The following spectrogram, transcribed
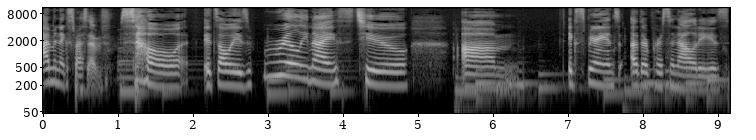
I'm an expressive, so it's always really nice to um, experience other personalities.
